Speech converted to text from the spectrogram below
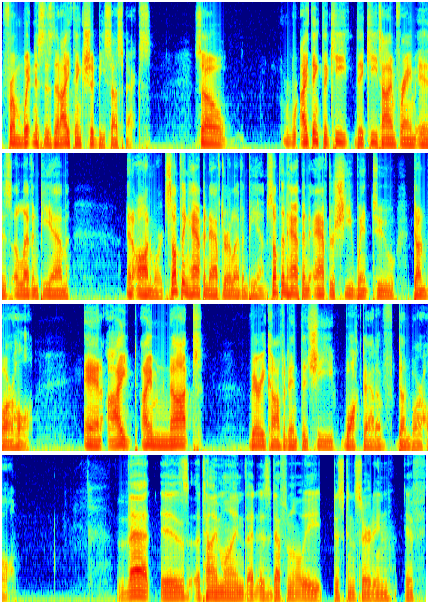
from witnesses that I think should be suspects. So I think the key the key time frame is 11 p.m. and onward. Something happened after 11 p.m. Something happened after she went to Dunbar Hall. And I I am not very confident that she walked out of Dunbar Hall. That is a timeline that is definitely disconcerting if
